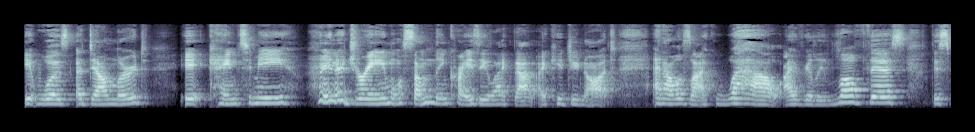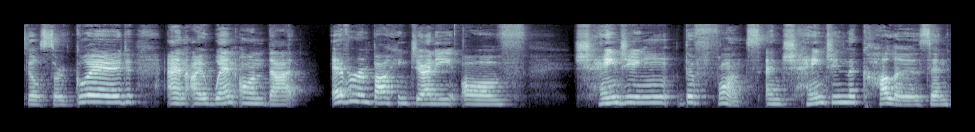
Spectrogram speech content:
It was a download. It came to me in a dream or something crazy like that. I kid you not. And I was like, wow, I really love this. This feels so good. And I went on that ever embarking journey of changing the fonts and changing the colors and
